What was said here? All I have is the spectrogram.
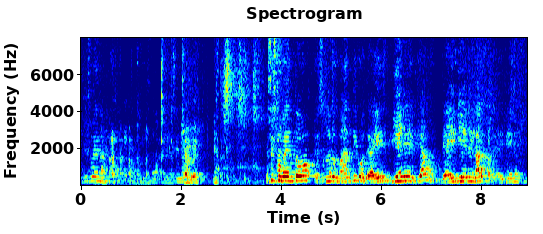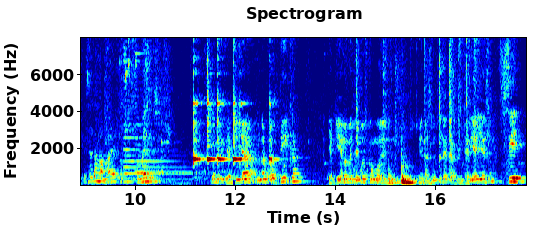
Así suena. Señor. Este instrumento es uno de los más antiguos, de ahí viene el piano, de ahí viene el arpa, de ahí viene, esa es la mamá de todos los instrumentos. Bueno, y aquí ya una flautica. Y aquí ya lo metemos como en, en asuntos de carpintería y eso. Sí,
